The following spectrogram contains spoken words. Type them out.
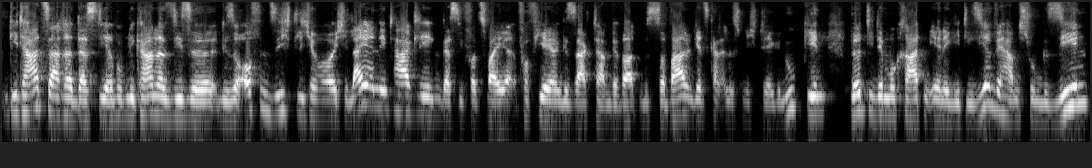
die Tatsache, dass die Republikaner diese, diese offensichtliche Heuchelei an den Tag legen, dass sie vor, zwei, vor vier Jahren gesagt haben, wir warten bis zur Wahl und jetzt kann alles nicht schnell genug gehen, wird die Demokraten energetisieren. Wir haben es schon gesehen.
